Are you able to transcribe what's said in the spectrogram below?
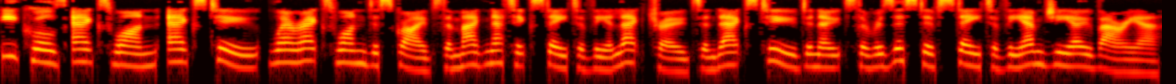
equals x1, x2, where x1 describes the magnetic state of the electrodes and x2 denotes the resistive state of the MgO barrier.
